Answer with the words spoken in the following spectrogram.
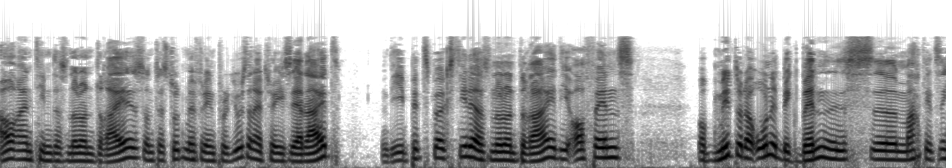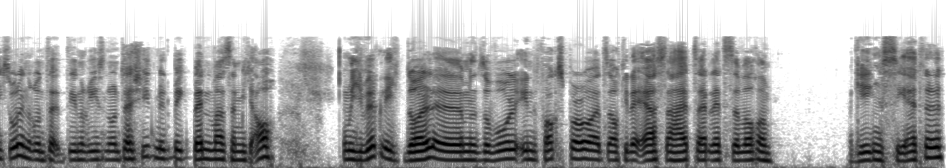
auch ein Team, das 0 und 3 ist und das tut mir für den Producer natürlich sehr leid. Die Pittsburgh Steelers 0 und 3, die Offense ob mit oder ohne Big Ben, es äh, macht jetzt nicht so den, den riesen Unterschied. Mit Big Ben war es nämlich auch nicht wirklich doll, ähm, sowohl in Foxborough als auch die der erste Halbzeit letzte Woche gegen Seattle.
